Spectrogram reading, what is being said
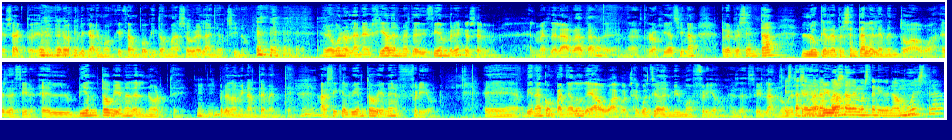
Exacto, y en enero explicaremos quizá un poquito más sobre el año chino. Pero bueno, la energía del mes de diciembre, que es el, el mes de la rata de, de, la astrología china, representa lo que representa el elemento agua. Es decir, el viento viene del norte, predominantemente. Así que el viento viene frío. Eh, viene acompañado de agua, consecuencia del mismo frío. Es decir, las nubes Esta que hay semana arriba pasada hemos tenido una muestra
